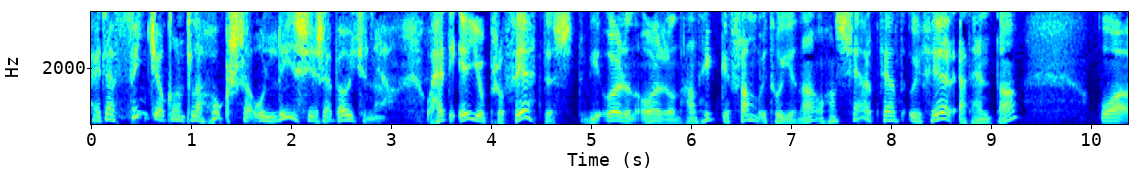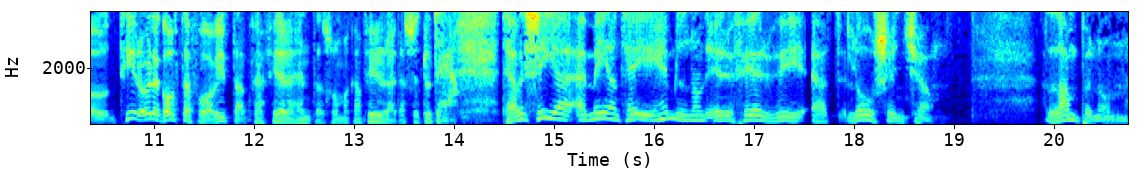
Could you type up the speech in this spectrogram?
det finnes jeg kun til å hoksa og lyse seg bøkene. Ja. Og dette er jo profetisk, vi øren øren, han hikker fram i togene, og han ser hva i fer at henta, og det er øyelig godt å få vite hva fer at henta så man kan fyra det, så til det. Det vil si at medan det i himmelen er fer vi at låsynja lampen,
